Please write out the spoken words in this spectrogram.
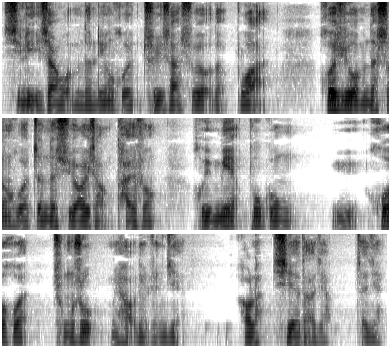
洗礼一下我们的灵魂，吹散所有的不安。或许我们的生活真的需要一场台风，毁灭不公与祸患。重塑美好的人间。好了，谢谢大家，再见。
